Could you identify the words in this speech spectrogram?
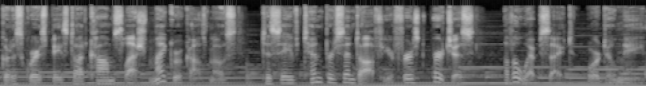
go to squarespace.com/microcosmos to save 10% off your first purchase of a website or domain.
